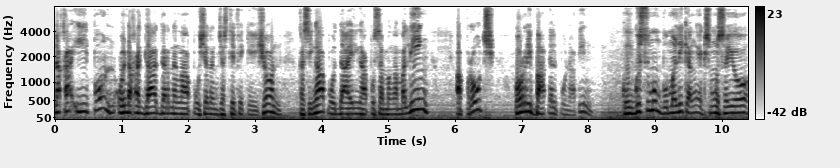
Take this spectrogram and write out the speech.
Nakaipon o nakagather na nga po siya ng justification. Kasi nga po dahil nga po sa mga maling approach or rebuttal po natin. Kung gusto mong bumalik ang ex mo sa'yo,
